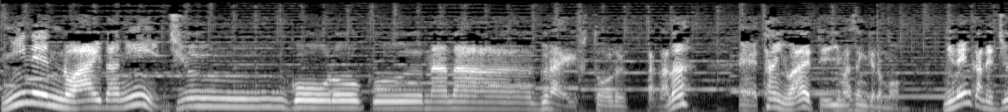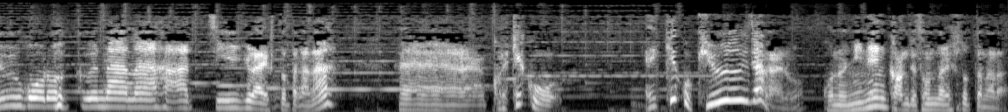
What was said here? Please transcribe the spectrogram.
ー、2年の間に15、6、7ぐらい太ったかな。えー単位はあえて言いませんけども。2年間で15、6、7、8ぐらい太ったかな。えー、これ結構、え、結構急じゃないの？この2年間でそんなに太ったなら。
